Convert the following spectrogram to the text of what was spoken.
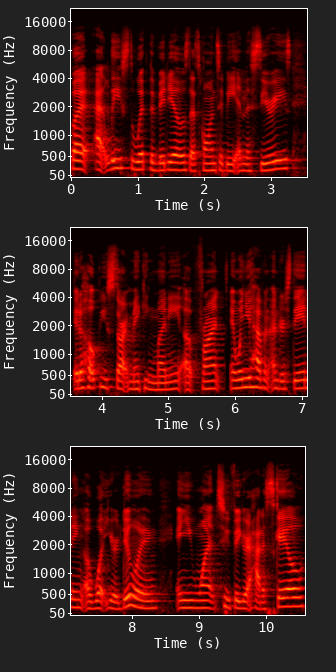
But at least with the videos that's going to be in the series, it'll help you start making money up front. And when you have an understanding of what you're doing and you want to figure out how to scale,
